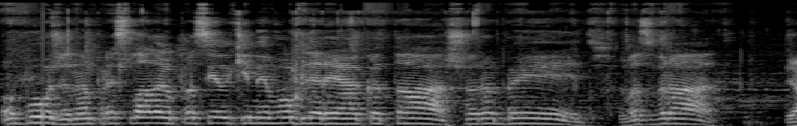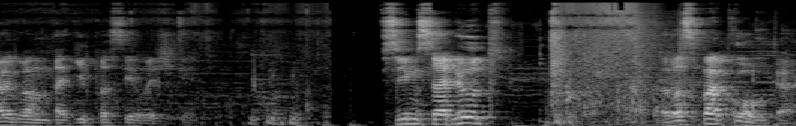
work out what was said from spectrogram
О боже, нам прислали у посилки не воблери, а кота. Що робить? Возврат. Як вам такі посилочки? Всім салют! Розпаковка.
